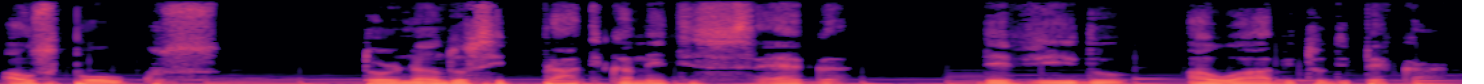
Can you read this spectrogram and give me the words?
aos poucos, tornando-se praticamente cega devido ao hábito de pecar.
